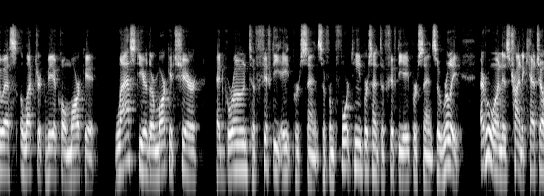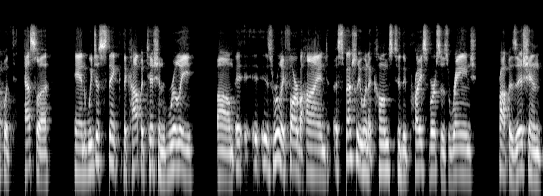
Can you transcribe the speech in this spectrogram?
US electric vehicle market. Last year, their market share had grown to 58%. So from 14% to 58%. So really, everyone is trying to catch up with Tesla. And we just think the competition really um, is really far behind, especially when it comes to the price versus range proposition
